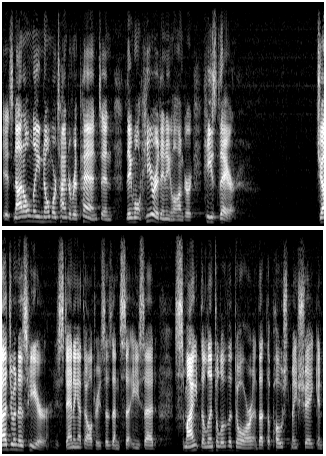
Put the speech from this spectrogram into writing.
It's not only no more time to repent and they won't hear it any longer, he's there. Judgment is here. He's standing at the altar. He says, then he said, Smite the lintel of the door, and that the post may shake, and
